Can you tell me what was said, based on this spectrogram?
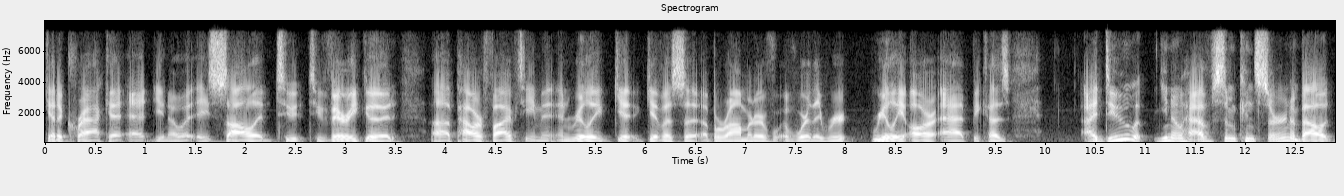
get a crack at, at you know a, solid to to very good uh, Power Five team and, and really get, give us a, a barometer of, of where they re- really are at because I do you know have some concern about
